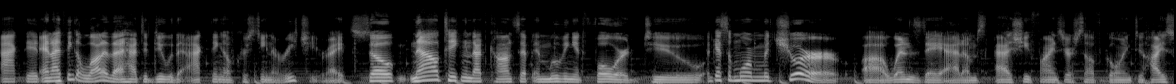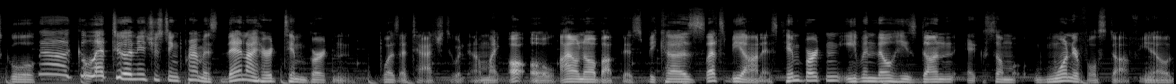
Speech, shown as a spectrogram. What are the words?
acted. And I think a lot of that had to do with the acting of Christina Ricci, right? So now taking that concept and moving it forward to, I guess, a more mature uh, Wednesday Addams as she finds herself going high school uh, led to an interesting premise. Then I heard Tim Burton was attached to it. And I'm like, uh oh, I don't know about this because let's be honest, Tim Burton, even though he's done eh, some wonderful stuff, you know,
